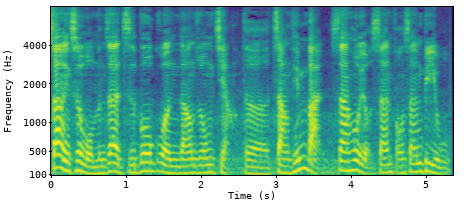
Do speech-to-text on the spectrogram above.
上一次我们在直播过程当中讲的涨停板三后有三逢三必五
